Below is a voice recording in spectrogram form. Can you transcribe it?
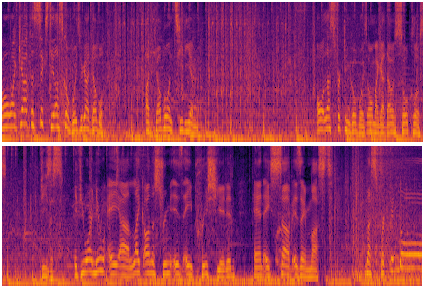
Oh, I got the 60. Let's go, boys. We got a double. A double and TDM. Oh, let's freaking go, boys. Oh my god, that was so close. Jesus. If you are new, a uh, like on the stream is appreciated, and a sub is a must. Let's freaking go!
